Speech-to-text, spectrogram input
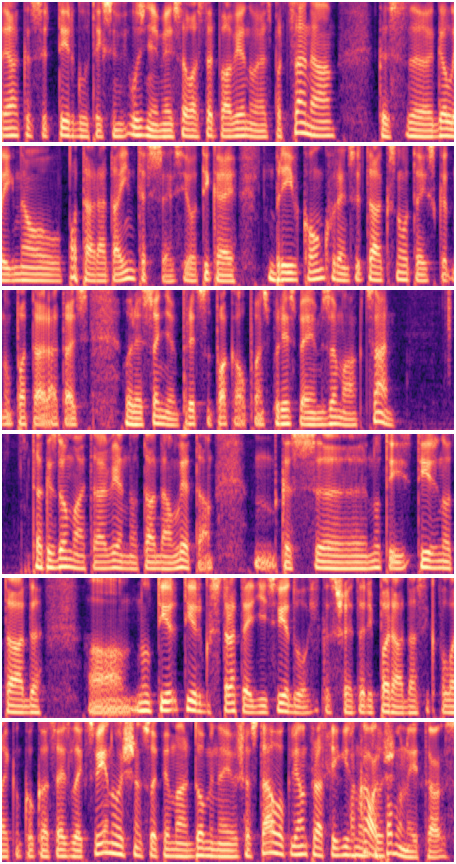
ja, kas ir tirgu, teiksim, uzņēmēji savā starpā vienojās par cenām, kas ā, galīgi nav patērētāja interesēs. Jo tikai brīva konkurence ir tā, kas noteiks, ka nu, patērētājs varēs saņemt preces un pakalpojumus par iespējami zemāku cenu. Tā kā es domāju, tā ir viena no tādām lietām, kas eh, nu, tī- tīri no tāda nu, tir, tirgus stratēģijas viedokļa, kas šeit arī parādās, ik pa laikam kaut kāds aizliegts vienošanās vai, piemēram, dominējošā stāvokļa ļaunprātīgi A, Kā var izmantošana. pamanīt tās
